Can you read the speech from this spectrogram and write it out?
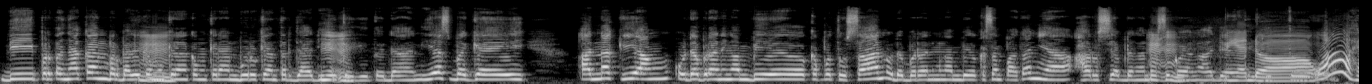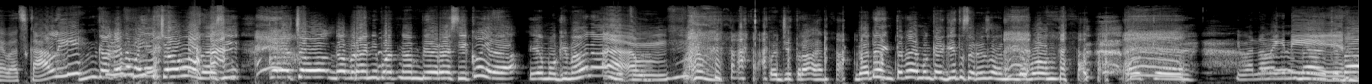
dipertanyakan berbagai kemungkinan-kemungkinan buruk yang terjadi kayak gitu. Dan ia sebagai anak yang udah berani ngambil keputusan, udah berani mengambil kesempatan ya harus siap dengan risiko yang ada. Iya dong gitu. wow hebat sekali Enggak kan namanya cowok gak sih? Kalau cowok nggak berani buat ngambil resiko ya ya mau gimana gitu. Pencitraan. Gak ada yang tapi emang kayak gitu seriusan, nggak bohong. Oke. gimana lagi nih Nah, kita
